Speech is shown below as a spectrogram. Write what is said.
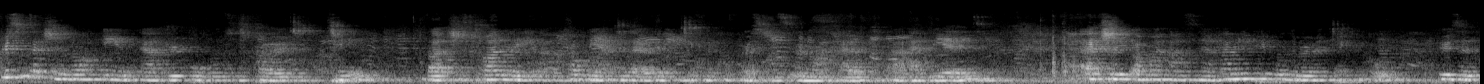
Kristen's actually not in our Drupal rules code team, but she's kindly uh, helped me out today with any technical questions that we might have uh, at the end. Actually, I might ask now, how many people in the room are technical? Who's a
